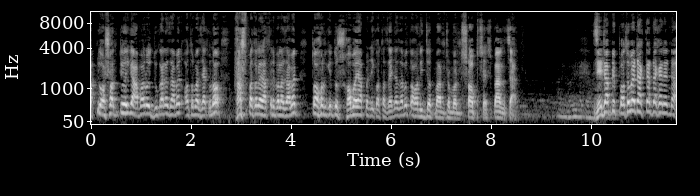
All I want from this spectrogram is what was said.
আপনি অশান্তি হয়ে গিয়ে আবার ওই দোকানে যাবেন অথবা যে কোনো হাসপাতালে রাতের বেলা যাবেন, তখন কিন্তু সবাই আপনার এই কথা জানা যাবে, তখন ইজ্জত, মান সম্মান সব শেষ বাংচার যেটা আপনি প্রথমে ডাক্তার দেখালেন না,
